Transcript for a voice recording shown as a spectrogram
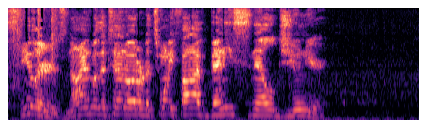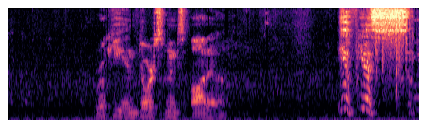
Steelers, 9 with a 10 auto to 25, Benny Snell Jr. Rookie endorsements auto. If you smell.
